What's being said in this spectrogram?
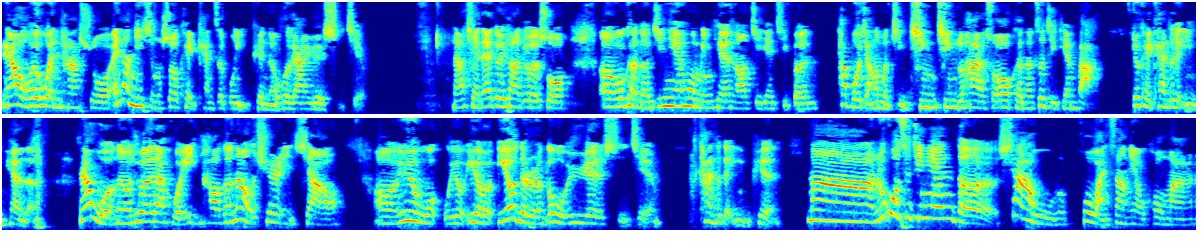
然后我会问他说：“哎，那你什么时候可以看这部影片呢？”我会跟他约时间。然后潜在对象就会说：“呃，我可能今天或明天，然后几点几分？”他不会讲那么清清清楚，他会说：“哦，可能这几天吧，就可以看这个影片了。”然后我呢就会在回应：“好的，那我确认一下哦，哦，因为我我有有也有的人跟我预约的时间看这个影片。那如果是今天的下午或晚上，你有空吗？”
